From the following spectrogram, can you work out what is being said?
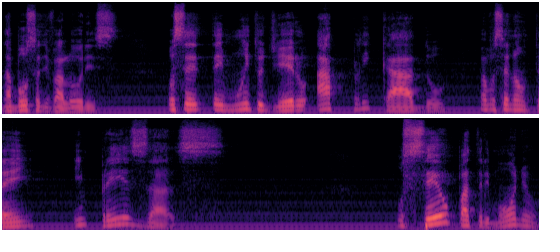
na bolsa de valores. Você tem muito dinheiro aplicado, mas você não tem empresas. O seu patrimônio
